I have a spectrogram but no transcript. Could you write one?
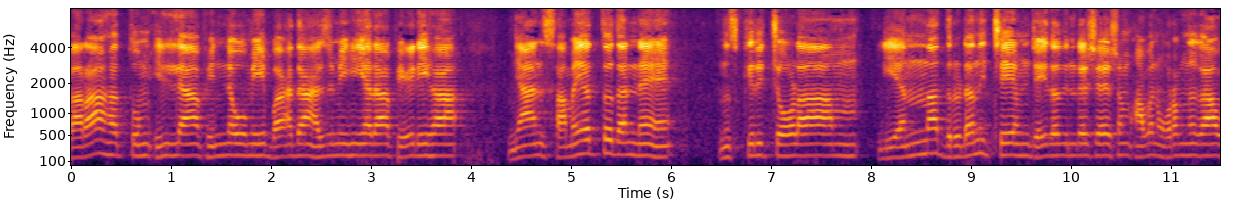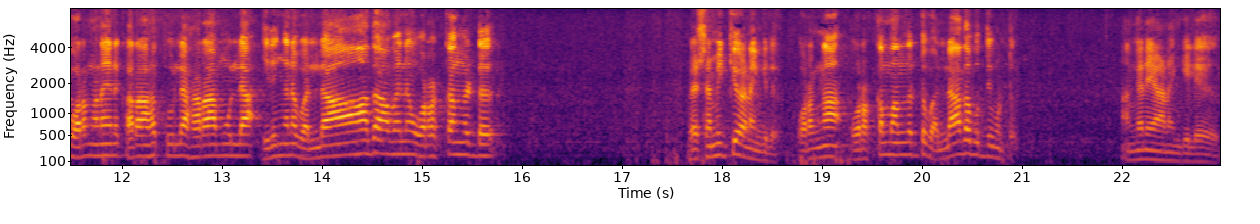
കറാഹത്തും ഇല്ല ഭിന്നവുമി ബാദ അസ്മിഹി അല പേടിഹ ഞാൻ സമയത്ത് തന്നെ നിസ്കരിച്ചോളാം എന്ന ദൃഢനിശ്ചയം ചെയ്തതിന്റെ ശേഷം അവൻ ഉറങ്ങുക. ഉറങ്ങണേന് കറാഹത്തുമില്ല ഹറാമൂല്ല. ഇതിങ്ങനെ വല്ലാതെ അവന് ഉറക്കം കിട്ട് വിഷമിക്കുകയാണെങ്കിൽ ഉറങ്ങാ ഉറക്കം വന്നിട്ട് വല്ലാതെ ബുദ്ധിമുട്ട്. അങ്ങനെയാണെങ്കിൽ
